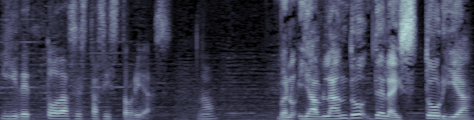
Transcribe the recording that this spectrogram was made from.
y de todas estas historias? ¿no? Bueno, y hablando de la historia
